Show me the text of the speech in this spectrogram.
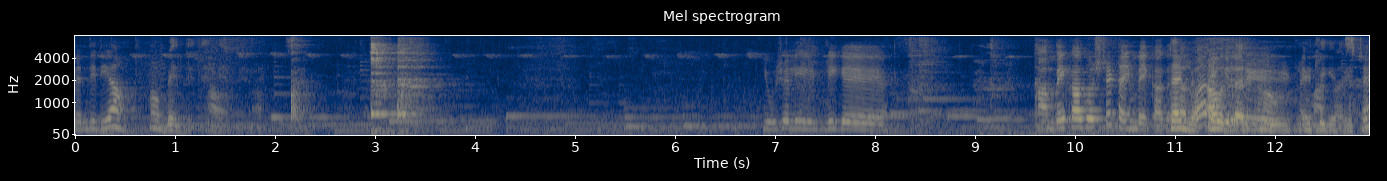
ಬೆಂದಿದೆಯಾ? ಹಾಂ ಬೆಂದಿದೆ. ಯೂಶಲಿ ಇಡ್ಲಿಗೆ ಬೇಕಾಗುವಷ್ಟೇ ಟೈಮ್ ಬೇಕಾಗುತ್ತೆ ರೆಗ್ಯುಲರ್ ಇಡ್ಲಿ ಇಡ್ಲಿಗೆ ಅಷ್ಟೇ.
